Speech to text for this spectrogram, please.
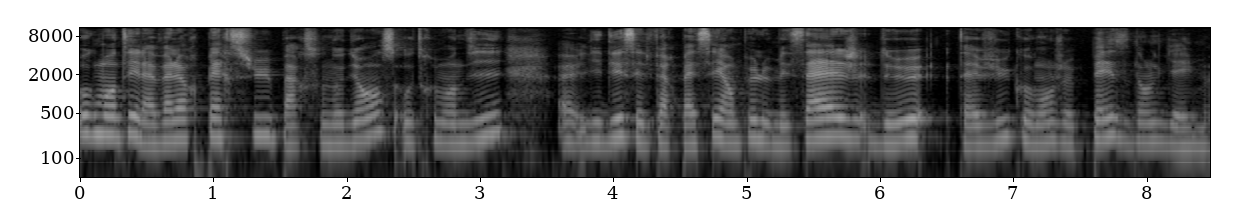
augmenter la valeur perçue par son audience. Autrement dit, euh, l'idée c'est de faire passer un peu le message de t'as vu comment je pèse dans le game.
